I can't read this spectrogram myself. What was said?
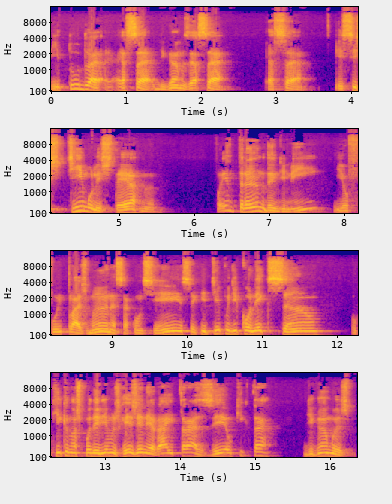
e tudo essa, digamos, essa, essa, esse estímulo externo foi entrando dentro de mim e eu fui plasmando essa consciência, que tipo de conexão, o que, que nós poderíamos regenerar e trazer, o que está, digamos,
